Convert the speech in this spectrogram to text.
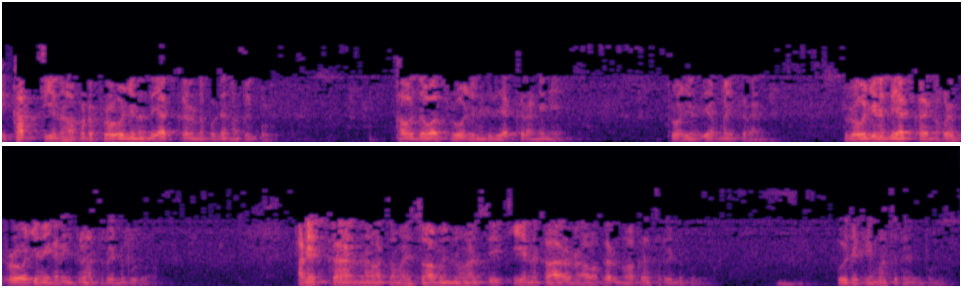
එකක් තියෙනවා අපට ප්‍රයෝජන දෙයක් කරනකොට දැන් අපි කවදාවත් ප්‍රයෝජනෙට දෙයක් කරන්නේ නෑ. ප්‍රයෝජන දෙයක්මයි කරන්නේ. ප්‍රයෝජන දෙයක් කරනකොට ප්‍රයෝජනය ගැන හිතලා හතුරු වෙන්න පුළුවන්. අනෙක් කාරණාව තමයි ස්වාමීන් වහන්සේ කියන කාරණාව කරනවා කියලා හතුරු වෙන්න පුළුවන්. ওই දෙකෙන්ම හතුරු වෙන්න පුළුවන්.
